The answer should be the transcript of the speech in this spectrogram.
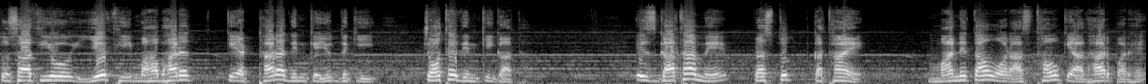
तो साथियों, ये थी महाभारत के 18 दिन के युद्ध की चौथे दिन की गाथा। इस गाथा में प्रस्तुत कथाएँ मान्यताओं और आस्थाओं के आधार पर है,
